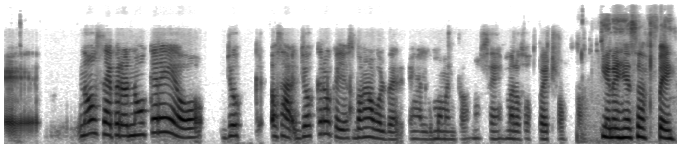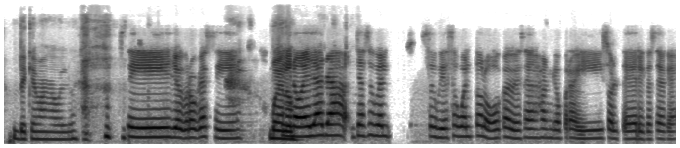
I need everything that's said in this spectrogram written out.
eh, no sé, pero no creo, yo, o sea, yo creo que ellos van a volver en algún momento, no sé, me lo sospecho. Tienes esa fe de que van a volver. Sí, yo creo que sí. Bueno, Si no, ella ya, ya se, se hubiese vuelto loca, hubiese jangueado por ahí soltera y qué sé yo qué.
